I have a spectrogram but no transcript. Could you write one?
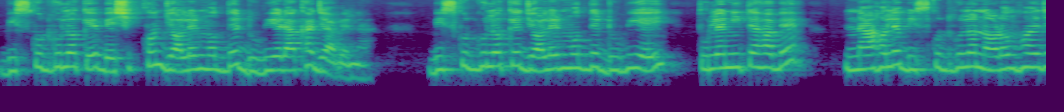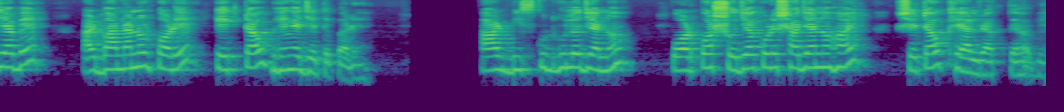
বিস্কুটগুলোকে বেশিক্ষণ জলের মধ্যে ডুবিয়ে রাখা যাবে না। বিস্কুটগুলোকে জলের মধ্যে ডুবিয়েই তুলে নিতে হবে, না হলে বিস্কুটগুলো নরম হয়ে যাবে আর বানানোর পরে কেকটাও ভেঙে যেতে পারে। আর বিস্কুটগুলো যেন পরপর সোজা করে সাজানো হয়, সেটাও খেয়াল রাখতে হবে।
